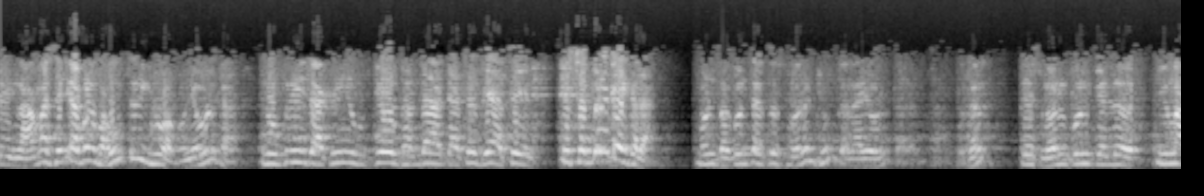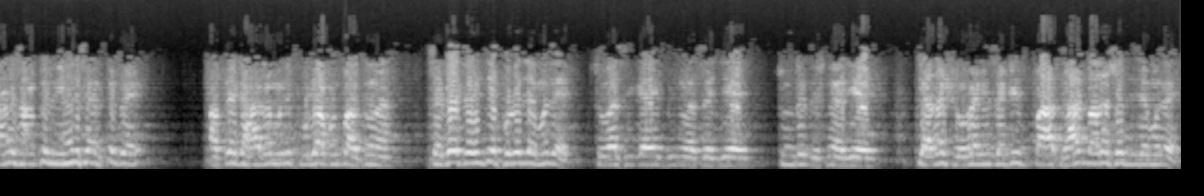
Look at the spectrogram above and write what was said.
असेल नामासाठी आपण भाऊ तरी घेऊ आपण. एवढं का? नोकरी चाकरी उद्योग धंदा त्याचं जे असेल ते सगळं काही करा. म्हणून भगवंताचं स्मरण ठेवून करा. एवढं करा. ते स्मरण कोण केलं? मी मागे सांगतो नेहमी सारखंच आहे. आपल्या घरामध्ये फुलं आपण पाहतो ना. सगळ्या तऱ्हेचे फुलं त्यामध्ये आहेत. सुवासिक आहेत बिनवासाची आहेत सुंदर दिसणारी आहेत त्याला शोभाण्यासाठी झाड पालासोबत त्याच्यामध्ये आहे.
